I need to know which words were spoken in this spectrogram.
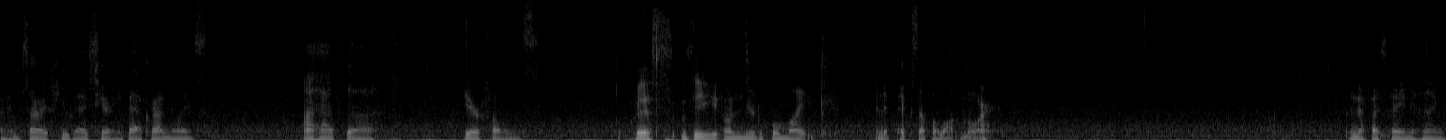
And I'm sorry if you guys hear any background noise. I have the earphones with the unmutable mic, and it picks up a lot more. And if I say anything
